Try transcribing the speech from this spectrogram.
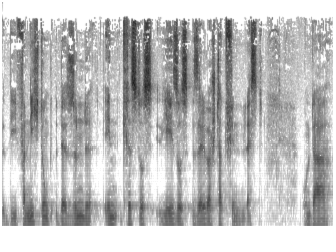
die Vernichtung der Sünde in Christus Jesus selber stattfinden lässt. Und da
